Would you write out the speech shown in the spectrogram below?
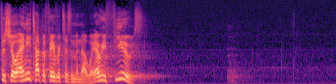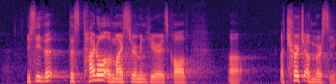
to show any type of favoritism in that way. I refuse. You see, the, this title of my sermon here is called uh, a church of mercy.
